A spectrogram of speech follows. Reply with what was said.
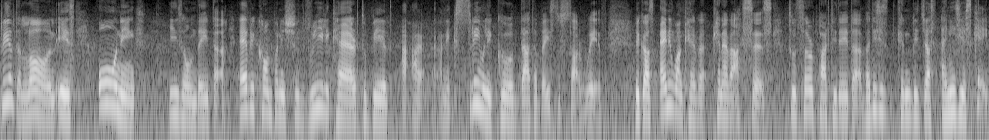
build alone is owning his own data. Every company should really care to build a, a, an extremely good database to start with. Because anyone can have, can have access to third-party data, but this is, can be just an easy escape,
